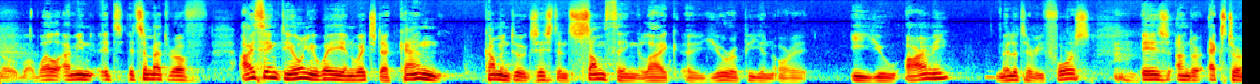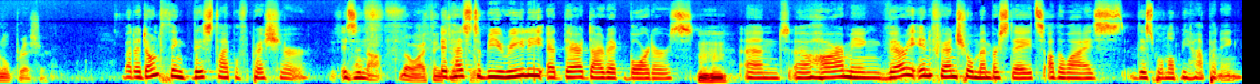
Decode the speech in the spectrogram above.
No, well, I mean, it's, it's a matter of. I think the only way in which there can come into existence something like a European or a EU army, military force, is under external pressure. But I don't think this type of pressure is enough. No, I think it so has too. to be really at their direct borders and uh, harming very influential member states. Otherwise, this will not be happening.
